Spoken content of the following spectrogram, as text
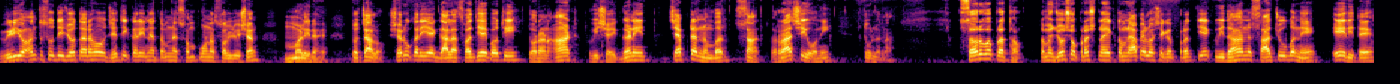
વીડિયો અંત સુધી જોતા રહો, જેથી કરીને તમને સંપૂર્ણ સોલ્યુશન મળી રહે. તો ચાલો, શરૂ કરીએ ગાલા સ્વાધ્યાય પોથી, ધોરણ આઠ, વિષય ગણિત, ચેપ્ટર નંબર સાત, રાશિઓની તુલના. સર્વપ્રથમ, તમે જોશો પ્રશ્ન એક તમને આપેલો છે કે પ્રત્યેક વિધાન સાચું બને એ રીતે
